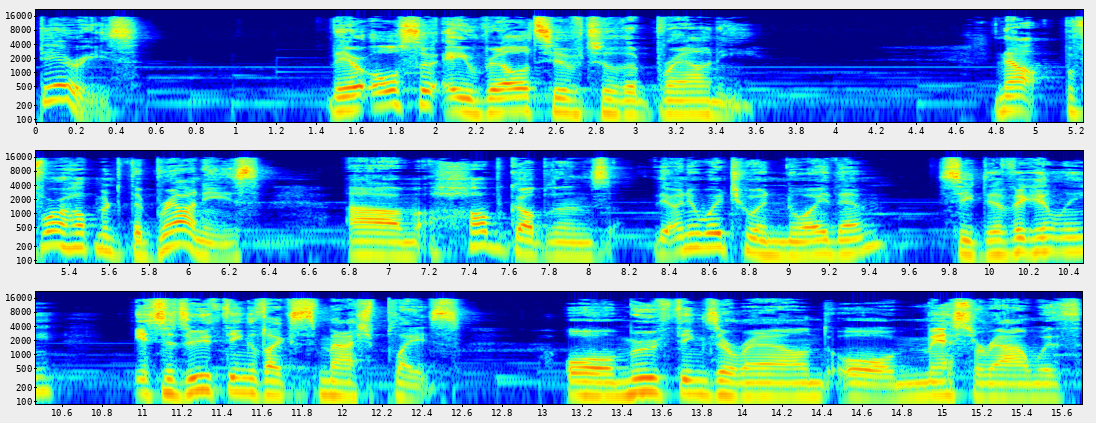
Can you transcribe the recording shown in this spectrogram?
dairies. They are also a relative to the brownie. Now, before I hop into the brownies, um, hobgoblins, the only way to annoy them significantly is to do things like smash plates, or move things around, or mess around with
